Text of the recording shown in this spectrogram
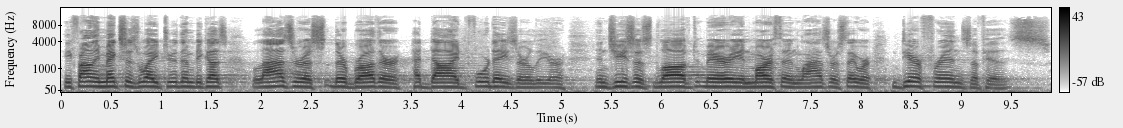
He finally makes his way to them because Lazarus, their brother, had died four days earlier. And Jesus loved Mary and Martha and Lazarus. They were dear friends of his.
